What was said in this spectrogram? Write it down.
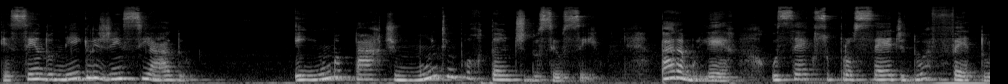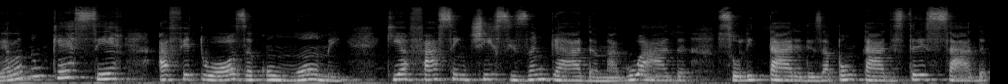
é, sendo negligenciado em uma parte muito importante do seu ser. Para a mulher, o sexo procede do afeto. Ela não quer ser afetuosa com um homem que a faz sentir-se zangada, magoada, solitária, desapontada, estressada.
